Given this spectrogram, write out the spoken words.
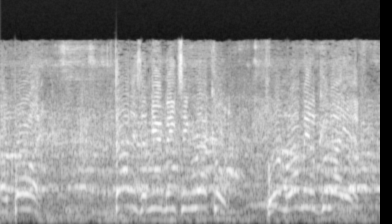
oh boy. That is a new meeting record from Ramil Guliyev.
